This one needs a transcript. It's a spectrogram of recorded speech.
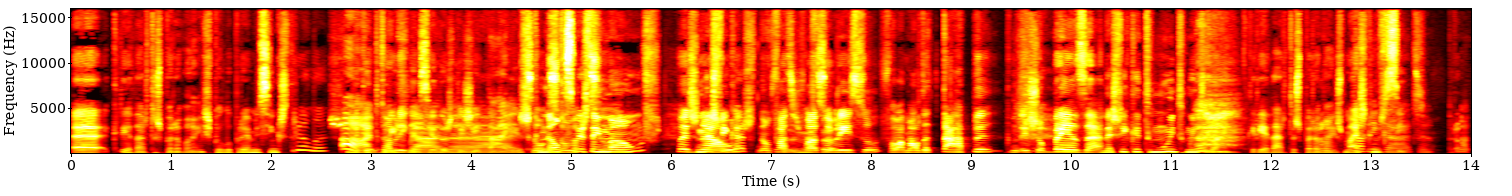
Ah, queria dar-te os parabéns pelo Prémio 5 Estrelas Ah, muito obrigada. Influenciadores Digitais, Sou- que não recebeste em mãos, Pois mas não, ficaste. não faças mas falar sobre isso, falar mal da TAP, que me deixou presa. Mas fica-te muito, muito bem. Queria dar-te os parabéns, Pronto, mais que merecido. Pronto,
